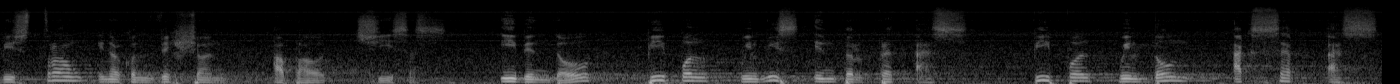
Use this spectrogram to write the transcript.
be strong in our conviction about Jesus, even though people will misinterpret us. People will don't accept us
